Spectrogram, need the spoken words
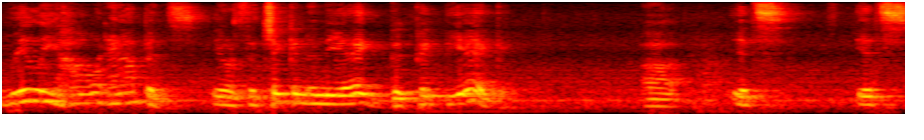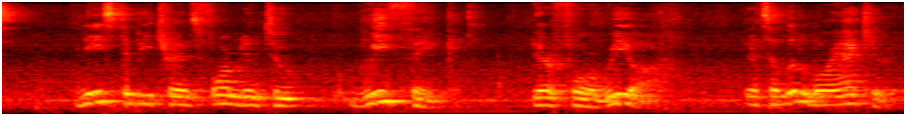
really how it happens. You know, it's the chicken and the egg that picked the egg. Uh, it's, it's needs to be transformed into we think, therefore we are. That's a little more accurate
